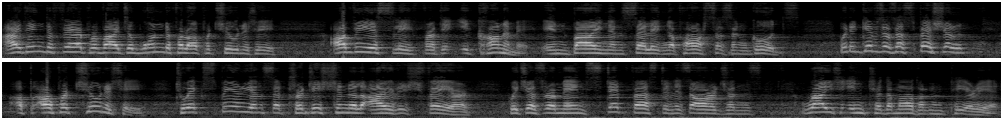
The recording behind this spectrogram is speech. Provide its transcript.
I think the fair provides a wonderful opportunity, obviously, for the economy in buying and selling of horses and goods, but it gives us a special op- opportunity to experience a traditional Irish fair which has remained steadfast in its origins right into the modern period.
